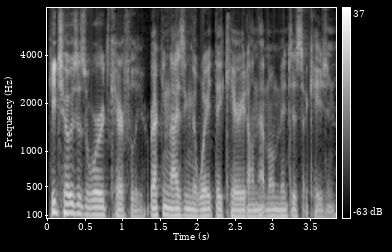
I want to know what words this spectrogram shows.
He chose his words carefully, recognizing the weight they carried on that momentous occasion.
